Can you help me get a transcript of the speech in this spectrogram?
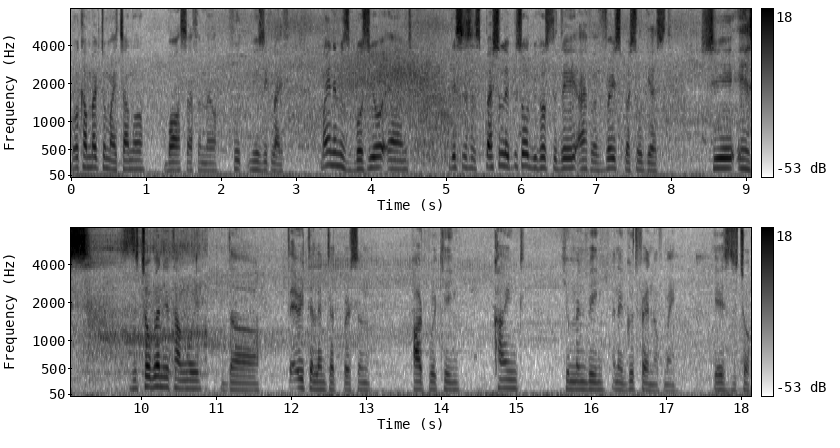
Welcome back to my channel, Boss FML Food Music Life. My name is Bozio and this is a special episode because today I have a very special guest. She is Zuchobeni Tungoe, the very talented person, hardworking, kind human being, and a good friend of mine. Here is Zucho.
